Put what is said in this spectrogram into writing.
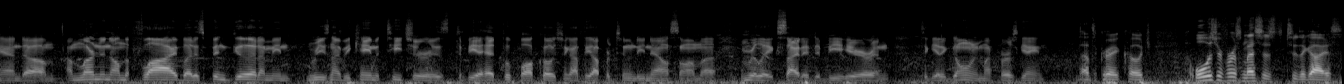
and um, I'm learning on the fly. But it's been good. I mean, the reason I became a teacher is to be a head football coach. and got the opportunity now, so I'm uh, I'm really excited to be here and to get it going in my first game. That's great, coach. What was your first message to the guys?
